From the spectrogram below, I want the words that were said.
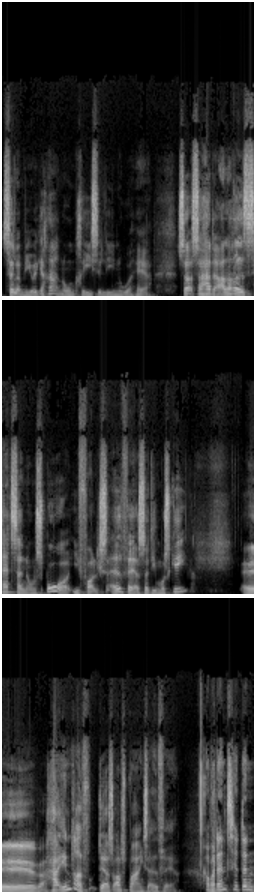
selvom vi jo ikke har nogen krise lige nu og her. Så, så har det allerede sat sig nogle spor i folks adfærd, så de måske øh, har ændret deres opsparingsadfærd. Og hvordan ser den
